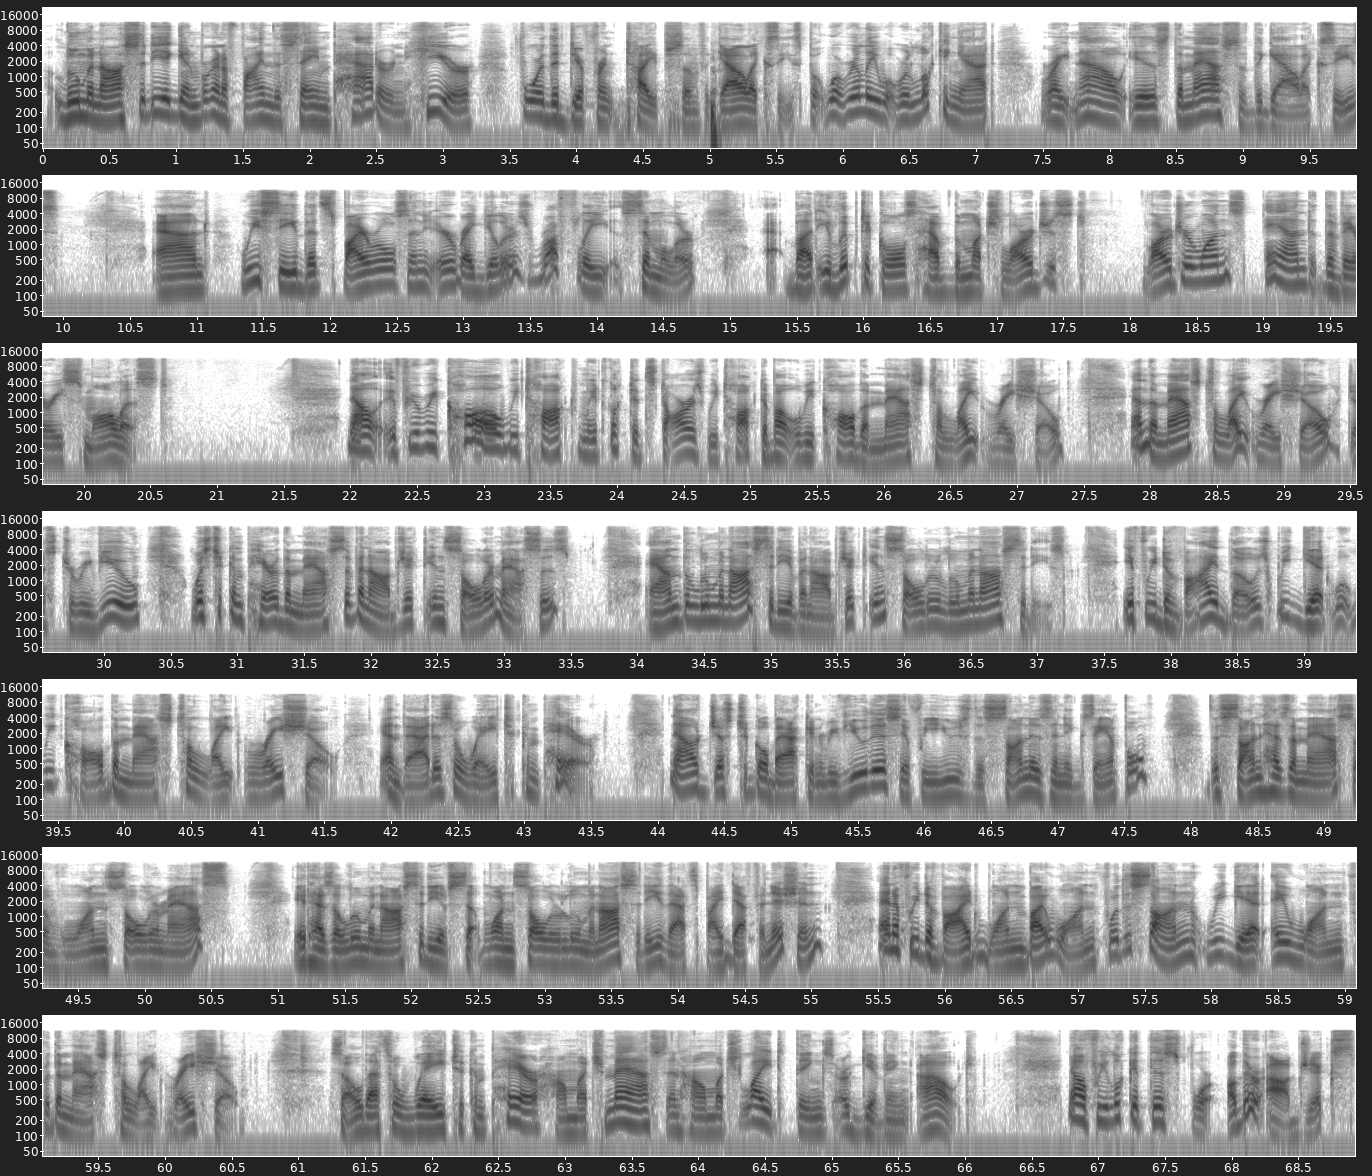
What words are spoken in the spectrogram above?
Luminosity again we're going to find the same pattern here for the different types of galaxies. But what really what we're looking at right now is the mass of the galaxies. And we see that spirals and irregulars roughly similar. But ellipticals have the much largest larger ones and the very smallest. Now, if you recall, we talked when we looked at stars, we talked about what we call the mass to light ratio. And the mass to light ratio, just to review, was to compare the mass of an object in solar masses and the luminosity of an object in solar luminosities. If we divide those, we get what we call the mass to light ratio. And that is a way to compare. Now just to go back and review this, if we use the sun as an example, the sun has a mass of one solar mass. It has a luminosity of one solar luminosity. That's by definition. And if we divide one by one for the sun, we get a one for the mass to light ratio. So that's a way to compare how much mass and how much light things are giving out. Now if we look at this for other objects,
